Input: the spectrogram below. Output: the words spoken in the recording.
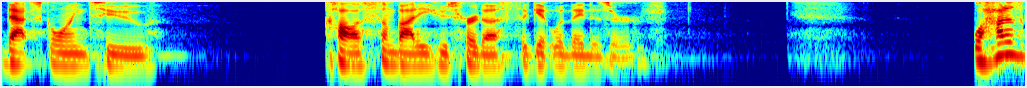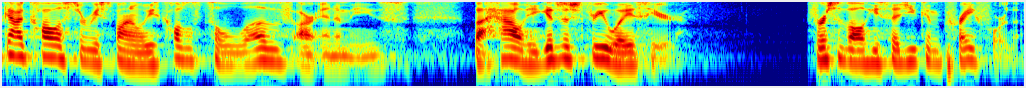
that's going to cause somebody who's hurt us to get what they deserve. Well, how does God call us to respond? Well, He calls us to love our enemies. But how? He gives us three ways here. First of all, He says you can pray for them.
